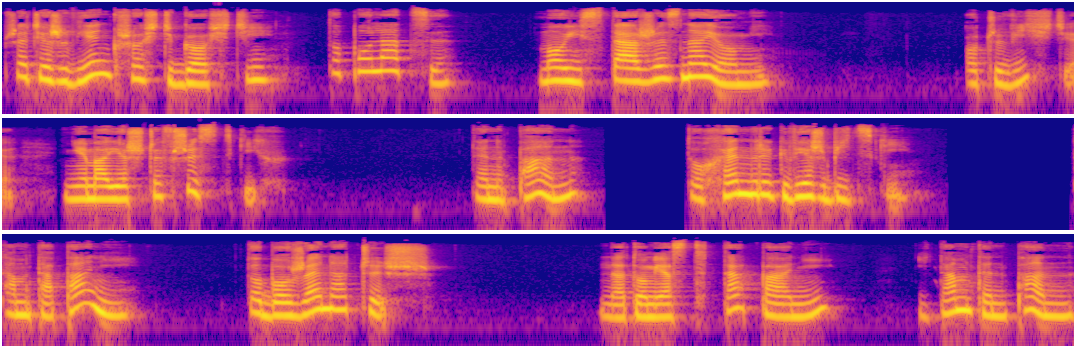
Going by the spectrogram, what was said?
Przecież większość gości to Polacy, moi starzy znajomi. Oczywiście nie ma jeszcze wszystkich. Ten pan to Henryk Wierzbicki. Tamta pani to Bożena Czyż. Natomiast ta pani i tamten pan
